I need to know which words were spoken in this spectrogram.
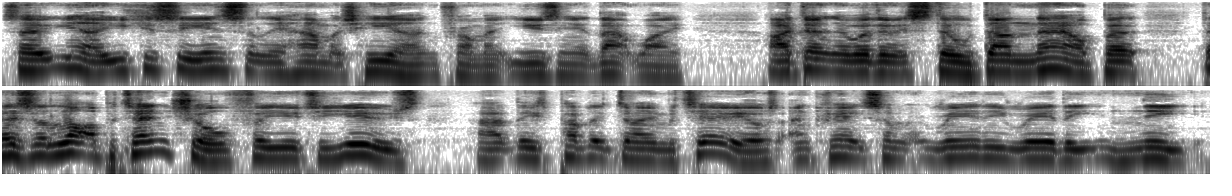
So you know you can see instantly how much he earned from it using it that way. I don't know whether it's still done now, but there's a lot of potential for you to use uh, these public domain materials and create some really really neat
